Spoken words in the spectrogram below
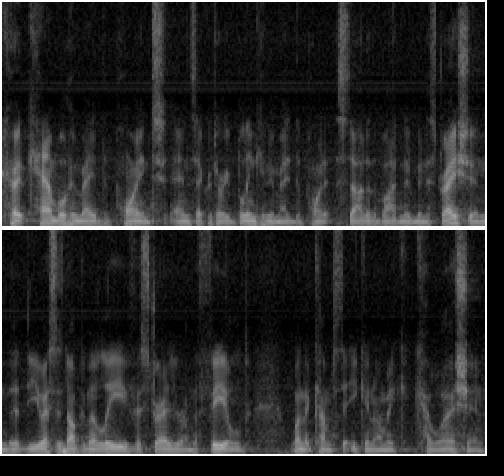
Kurt Campbell who made the point, and Secretary Blinken who made the point at the start of the Biden administration, that the US is not going to leave Australia on the field when it comes to economic coercion.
